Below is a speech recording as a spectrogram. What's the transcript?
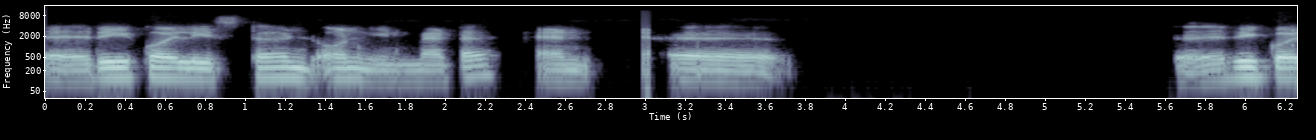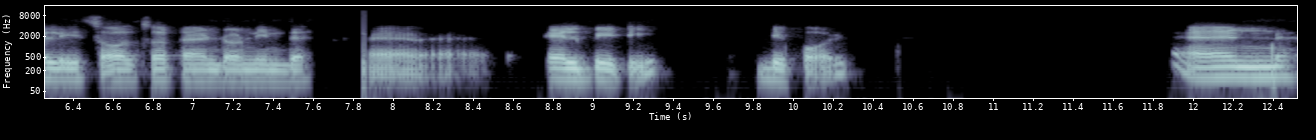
uh, recoil is turned on in matter and uh, uh, recoil is also turned on in the uh, LBT default. And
